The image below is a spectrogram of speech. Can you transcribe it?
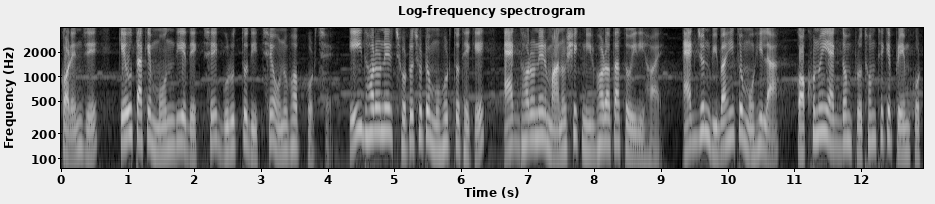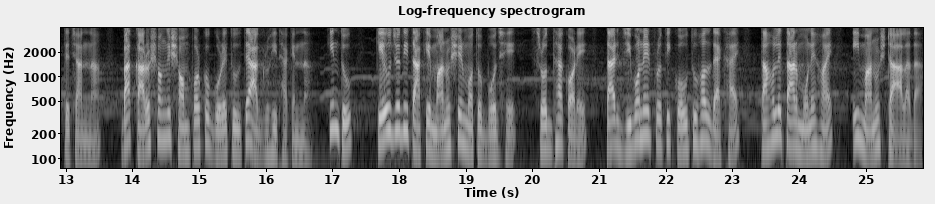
করেন যে কেউ তাকে মন দিয়ে দেখছে, গুরুত্ব দিচ্ছে, অনুভব করছে। এই ধরনের ছোট ছোট মুহূর্ত থেকে এক ধরনের মানসিক নির্ভরতা তৈরি হয়। একজন বিবাহিত মহিলা কখনোই একদম প্রথম থেকে প্রেম করতে চান না বা কারও সঙ্গে সম্পর্ক গড়ে তুলতে আগ্রহী থাকেন না। কিন্তু কেউ যদি তাকে মানুষের মতো বোঝে, শ্রদ্ধা করে, তার জীবনের প্রতি কৌতূহল দেখায়, তাহলে তার মনে হয় এই মানুষটা আলাদা।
